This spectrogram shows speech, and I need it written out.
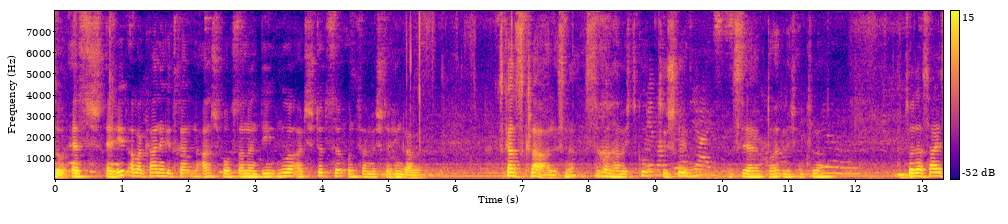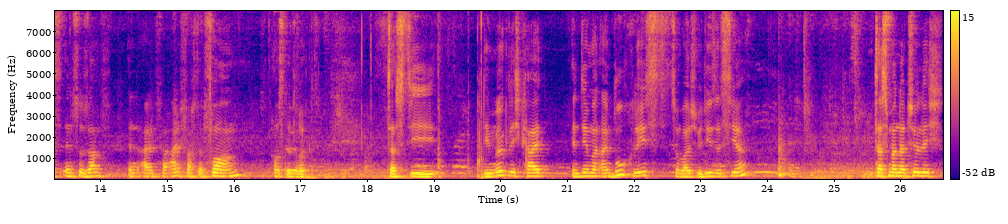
So, es erhebt aber keinen getrennten Anspruch, sondern dient nur als Stütze unvermischter Hingabe. Das ist ganz klar alles, ne? Ist unheimlich gut geschrieben, sehr deutlich und klar. So, das heißt in, zusammen, in vereinfachter Form ausgedrückt, dass die, die Möglichkeit indem man ein Buch liest, zum Beispiel dieses hier, dass man natürlich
